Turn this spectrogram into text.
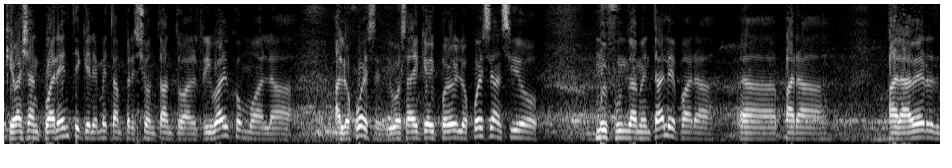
que vayan 40 y que le metan presión tanto al rival como a, la, a los jueces. Y vos sabés que hoy por hoy los jueces han sido muy fundamentales para, uh, para, para ver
